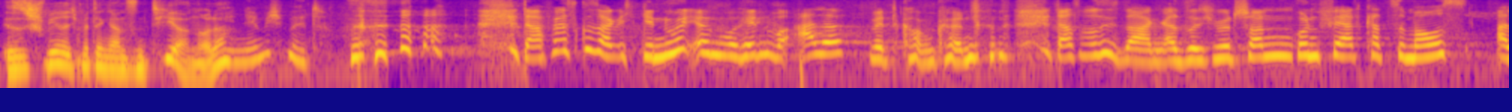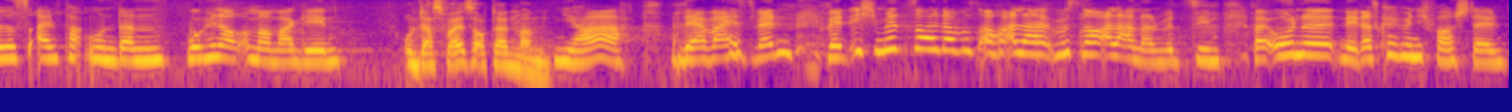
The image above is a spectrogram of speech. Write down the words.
ist es schwierig mit den ganzen Tieren, oder? Die nehme ich mit. Dafür ist gesagt, ich gehe nur irgendwo hin, wo alle mitkommen können. Das muss ich sagen. Also ich würde schon Hund, Pferd, Katze, Maus alles einpacken und dann wohin auch immer mal gehen. Und das weiß auch dein Mann. Ja, der weiß, wenn, wenn ich mit soll, dann muss auch alle, müssen auch alle anderen mitziehen. Weil ohne, nee, das kann ich mir nicht vorstellen.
